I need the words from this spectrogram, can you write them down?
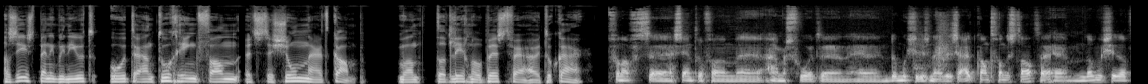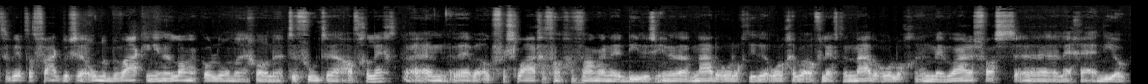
Als eerst ben ik benieuwd hoe het eraan toe ging van het station naar het kamp. Want dat ligt nog best ver uit elkaar. Vanaf het centrum van Amersfoort, dan moest je dus naar de zuidkant van de stad. Dan moest je dat, werd dat vaak dus onder bewaking in een lange kolonne gewoon te voet afgelegd. En we hebben ook verslagen van gevangenen die dus inderdaad na de oorlog, die de oorlog hebben overleefd en na de oorlog hun memoires vastleggen. En die ook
